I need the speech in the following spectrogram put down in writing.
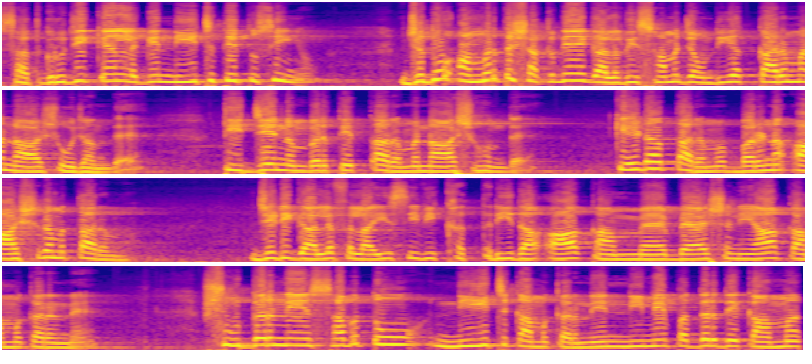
ਸਤਿਗੁਰੂ ਜੀ ਕਹਿਣ ਲੱਗੇ, ਨੀਚ ਤੇ ਤੁਸੀਂ ਹੋ। ਜਦੋਂ ਅੰਮ੍ਰਿਤ ਛਕਦੇ ਇਹ ਗੱਲ ਦੀ ਸਮਝ ਆਉਂਦੀ ਹੈ, ਕਰਮ ਨਾਸ਼ ਹੋ ਜਾਂਦਾ ਹੈ। ਤੀਜੇ ਨੰਬਰ ਤੇ ਧਰਮ ਨਾਸ਼ ਹੁੰਦਾ ਹੈ। ਕਿਹੜਾ ਧਰਮ? ਵਰਣ ਆਸ਼ਰਮ ਧਰਮ। ਜਿਹੜੀ ਗੱਲ ਫਲਾਈ ਸੀ ਵੀ ਖੱਤਰੀ ਦਾ ਆ ਕੰਮ ਹੈ, ਬੈਸ਼ ਨੇ ਆ ਕੰਮ ਕਰਨਾ ਹੈ। ਸ਼ੂਦਰ ਨੇ ਸਭ ਤੋਂ ਨੀਚ ਕੰਮ ਕਰਨੇ, ਨੀਵੇਂ ਪੱਧਰ ਦੇ ਕੰਮ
